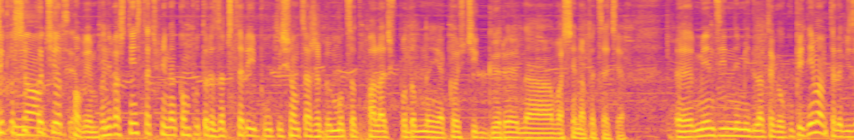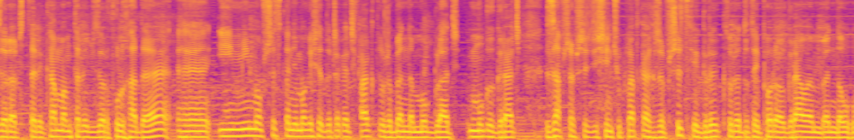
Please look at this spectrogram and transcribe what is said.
Tylko szybko Ci audycję. odpowiem, ponieważ nie stać mnie na komputer za 4,5 tysiąca, żeby móc odpalać w podobnej jakości gry na właśnie na PC-cie. E, Między innymi dlatego kupię. Nie mam telewizora 4K, mam telewizor Full HD e, i mimo wszystko nie mogę się doczekać faktu, że będę mógł grać, mógł grać zawsze w 60 klatkach, że wszystkie gry, które do tej pory ograłem będą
